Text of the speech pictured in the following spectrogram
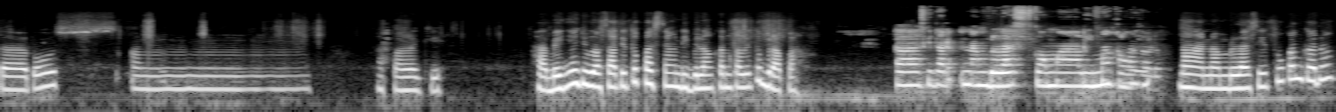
Terus um, apa lagi? HB-nya juga saat itu pas yang dibilang kental itu berapa? Uh, sekitar 16,5 kalau nggak salah. Nah, 16 itu kan kadang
